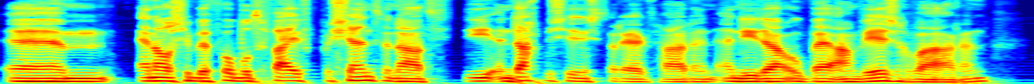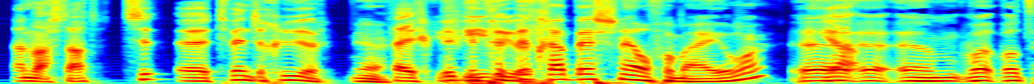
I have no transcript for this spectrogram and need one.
Um, en als je bijvoorbeeld vijf patiënten had die een dagbestedingstraject hadden en die daar ook bij aanwezig waren, dan was dat uh, 20 uur. Ja. Vijf keer vier dit, uur. Dit gaat best snel voor mij hoor. Uh, ja. um, wat, wat,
